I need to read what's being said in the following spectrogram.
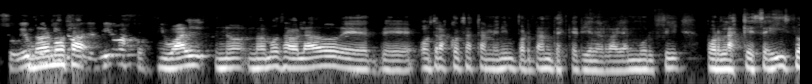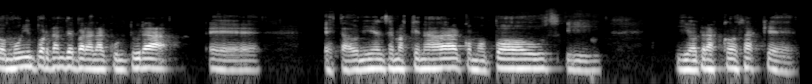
Subió un poquito, el mío bajo. Igual no, hemos hablado de, otras cosas también importantes que tiene Ryan Murphy, por las que se hizo muy importante para la cultura eh, estadounidense más que nada, como Pose y, y otras cosas que,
